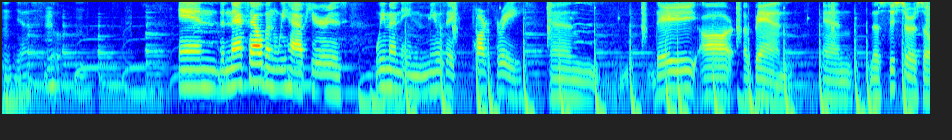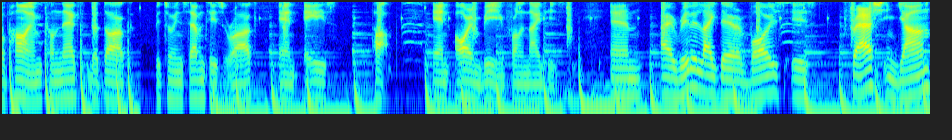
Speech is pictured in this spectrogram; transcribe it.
Mm, yes. So, mm. And the next album we have here is Women in Music Part 3. and they are a band and the sisters of Haim connect the dots between 70s rock and 80s pop and R&B from the 90s and I really like their voice is fresh and young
